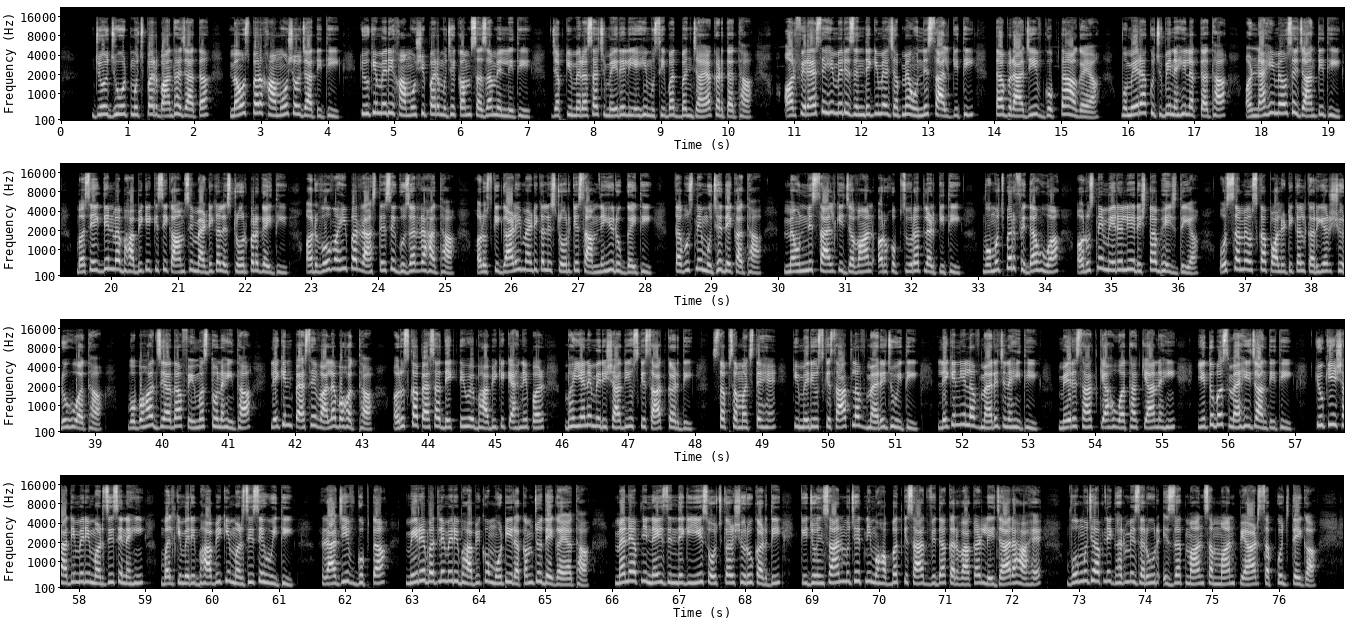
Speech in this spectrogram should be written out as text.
जो झूठ मुझ पर बांधा जाता, मैं उस पर खामोश हो जाती थी, क्योंकि मेरी खामोशी पर मुझे कम सज़ा मिलनी थी, जबकि मेरा सच मेरे लिए ही मुसीबत बन जाया करता था। और फिर ऐसे ही मेरी ज़िंदगी में जब मैं उन्नीस साल की थी, तब राजीव गुप्ता आ गया। वो मेरा कुछ भी नहीं लगता था, और ना ही मैं उसे जानती थी। बस एक दिन मैं भाभी के किसी काम से मेडिकल स्टोर पर गई थी, और वो वहीं पर रास्ते से गुजर रहा था, और उसकी गाड़ी मेडिकल स्टोर के सामने ही रुक गई थी। तब उसने मुझे देखा था। मैं उन्नीस साल की जवान और खूबसूरत लड़की थी। वो मुझ पर फिदा हुआ और उसने मेरे लिए रिश्ता भेज दिया। उस समय उसका पॉलिटिकल करियर शुरू हुआ था। वो बहुत ज़्यादा फ़ेमस तो नहीं था, लेकिन पैसे वाला बहुत था और उसका पैसा देखते हुए भाभी के कहने पर, भैया ने मेरी शादी उसके साथ कर दी। सब समझते हैं कि मेरी उसके साथ लव मैरिज हुई थी, लेकिन ये लव मैरिज नहीं थी। मेरे साथ क्या हुआ था, क्या नहीं, ये तो बस मैं ही जानती थी। क्योंकि ये शादी मेरी मर्ज़ी से नहीं, बल्कि मेरी भाभी की मर्ज़ी से हुई थी। राजीव गुप्ता, मेरे बदले मेरी भाभी को मोटी रकम जो दे गया था। मैंने अपनी नई ज़िंदगी ये सोचकर शुरू कर दी कि जो इंसान मुझे इतनी मोहब्बत के साथ विदा करवा कर ले जा रहा है, वो मुझे अपने घर में ज़रूर इज़्ज़त, मान सम्मान, प्यार सब कुछ देगा।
